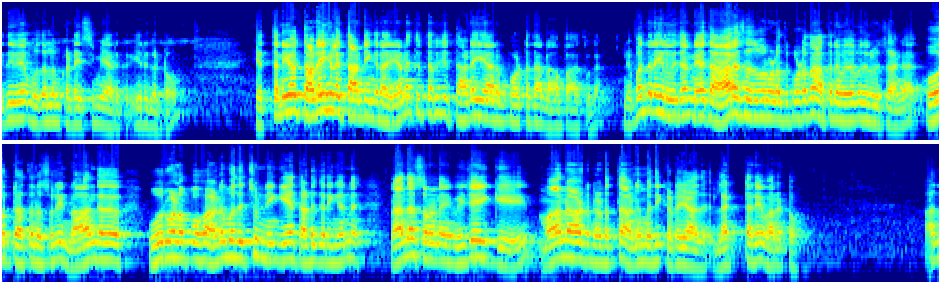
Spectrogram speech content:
இதுவே முதலும் கடைசியுமே இருக்கு இருக்கட்டும். எத்தனையோ தடைகளை தாண்டிங்கிறார். எனக்கு தெரிஞ்சு தடை யாரும் போட்டதா நான் பார்க்கல. நிபந்தனைகள் வச்சா நேற்று ஆர்எஸ்எஸ் ஊர்வலத்துக்கு கூட தான் அத்தனை நிபந்தனைகள் வச்சாங்க கோர்ட் அத்தனை சொல்லி நாங்கள் ஊர்வலம் போக அனுமதிச்சும் நீங்கள் ஏன் தடுக்கிறீங்கன்னு நான் தான் சொன்னேன். விஜய்க்கு மாநாடு நடத்த அனுமதி கிடையாது. லெட்டரே வரட்டும். அது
